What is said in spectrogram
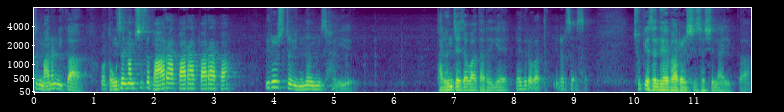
좀 많으니까 어, 동생 씻어 봐라 봐라 봐라 봐. 이럴 수도 있는 사이에 다른 제자와 다르게 베드로가 툭 일어서서 주께서 내 발을 씻으시나이까.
